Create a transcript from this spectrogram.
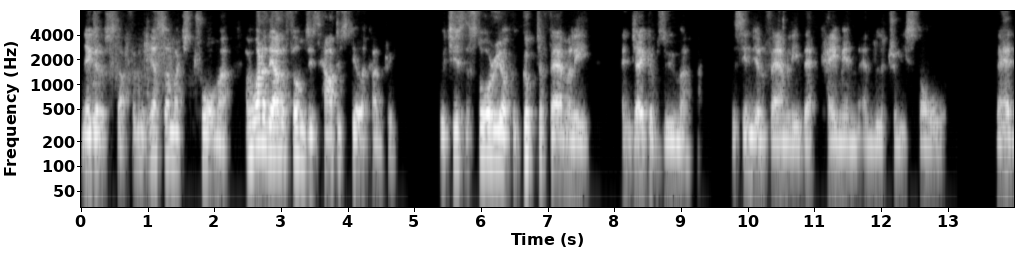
negative stuff and we hear so much trauma. I mean, one of the other films is How to Steal a Country, which is the story of the Gupta family and Jacob Zuma, this Indian family that came in and literally stole they had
